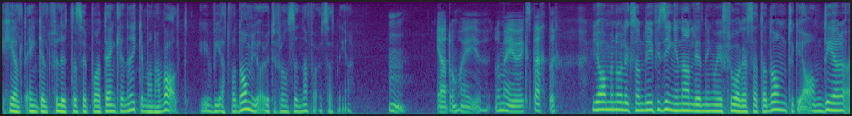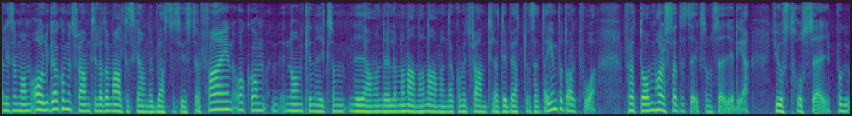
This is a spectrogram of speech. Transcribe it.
helt enkelt förlita sig på att den kliniken man har valt vet vad de gör utifrån sina förutsättningar. Mm. Ja, de, har ju, de är ju experter. Ja men och liksom, det finns ingen anledning att ifrågasätta dem tycker jag. Om, det, liksom, om Olga har kommit fram till att de alltid ska använda blastocyster, fine. Och om någon klinik som ni använder eller någon annan använder har kommit fram till att det är bättre att sätta in på dag två. För att de har statistik som säger det just hos sig på,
